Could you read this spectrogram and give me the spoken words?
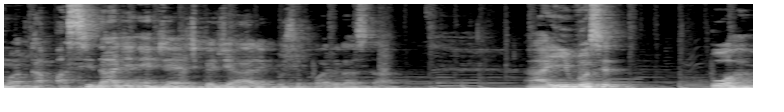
uma capacidade energética diária que você pode gastar. Aí você, porra,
